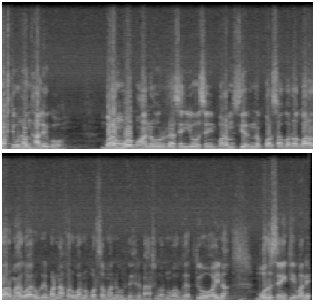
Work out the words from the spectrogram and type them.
बस्ती उठाउन थालेको भरम हो भनेर र चाहिँ यो चाहिँ भरम चिर्न पर्छ गरेर घर घरमा गएर उसले भण्डाफोर गर्नुपर्छ भनेर त्यसरी पास गर्नुभएको छ। त्यो होइन। बरु चाहिँ के भने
